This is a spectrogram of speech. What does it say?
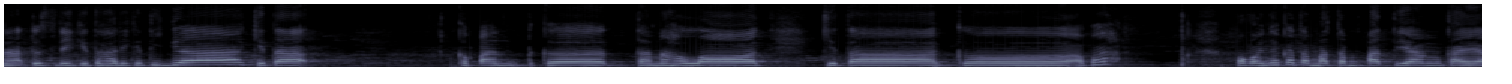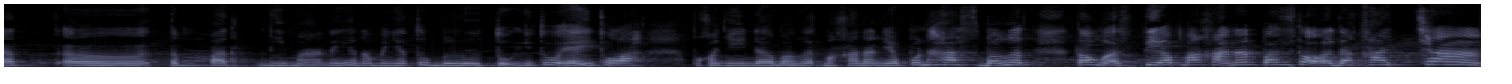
Nah terus dari gitu hari ketiga kita ke ke tanah lot kita ke apa pokoknya ke tempat-tempat yang kayak uh, tempat di mana ya namanya tuh belutu gitu ya itulah. Pokoknya indah banget makanannya pun khas banget. Tau nggak setiap makanan pasti selalu ada kacang.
